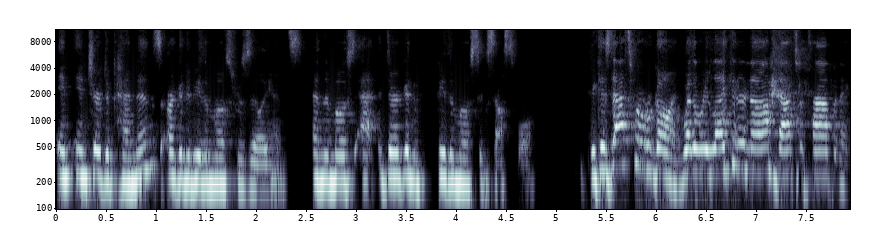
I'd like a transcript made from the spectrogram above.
in interdependence are going to be the most resilient and the most they're going to be the most successful because that's where we're going whether we like it or not that's what's happening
